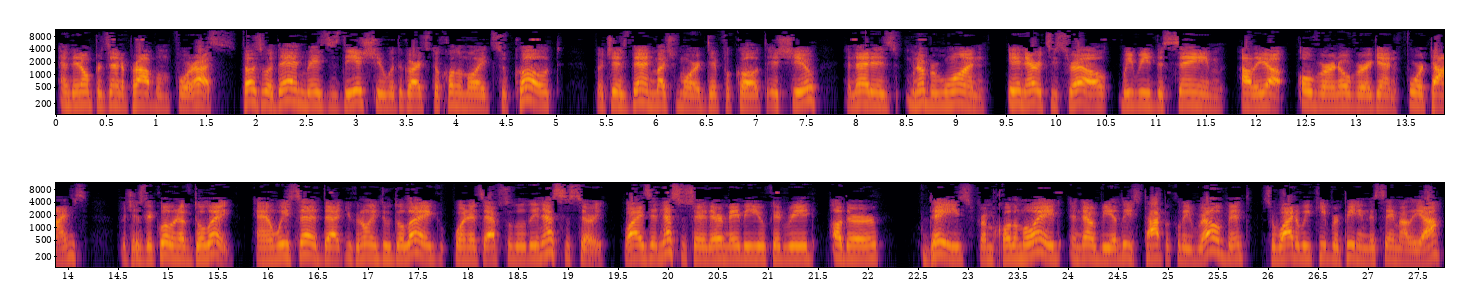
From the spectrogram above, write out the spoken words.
and they don't present a problem for us. Tosafot then raises the issue with regards to Cholamoy Sukkot, which is then much more difficult issue, and that is number one, in Eretz Yisrael, we read the same aliyah over and over again four times, which is the equivalent of doleg. And we said that you can only do doleg when it's absolutely necessary. Why is it necessary there? Maybe you could read other days from Chol Moed, and that would be at least topically relevant. So why do we keep repeating the same aliyah?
